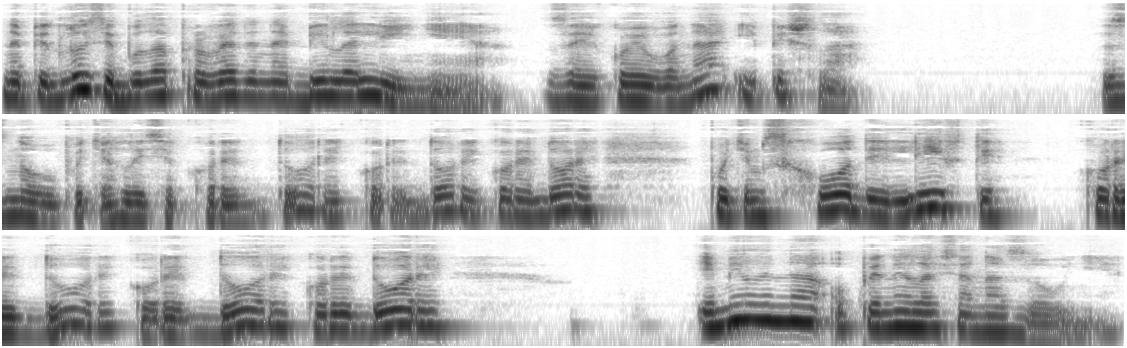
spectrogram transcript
На підлозі була проведена біла лінія, за якою вона і пішла. Знову потяглися коридори, коридори, коридори, потім сходи, ліфти, коридори, коридори, коридори. І Мілина опинилася назовні.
